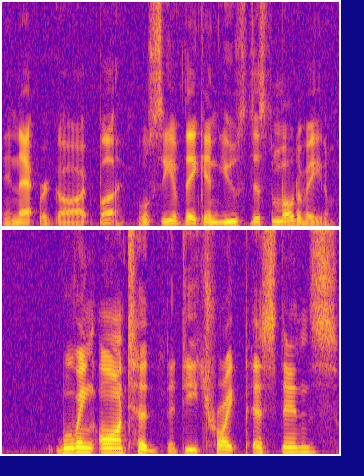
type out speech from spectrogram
in that regard. But we'll see if they can use this to motivate them. Moving on to the Detroit Pistons.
